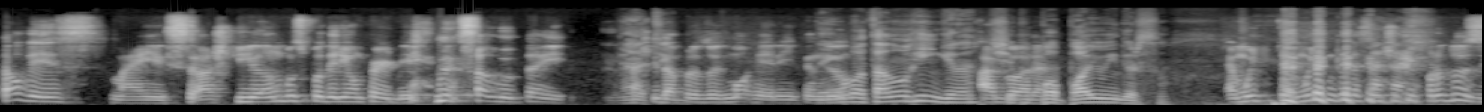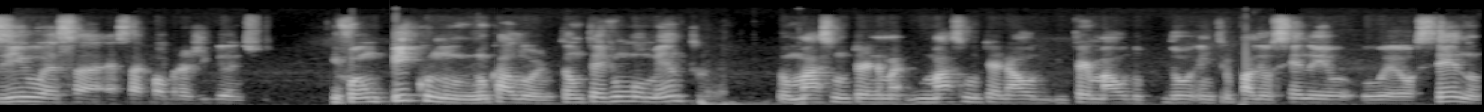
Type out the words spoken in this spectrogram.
Talvez, mas acho que ambos poderiam perder nessa luta aí. É, acho que dá para os dois morrerem, tem que entendeu? botar no ringue, né? Agora- Tipo o Popó e o Whindersson. É muito, é muito interessante o que produziu essa, essa cobra gigante. Que foi um pico no, no calor. Então teve um momento, no máximo, terma, máximo termal, termal do, do- entre o Paleoceno e o, o Eoceno,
